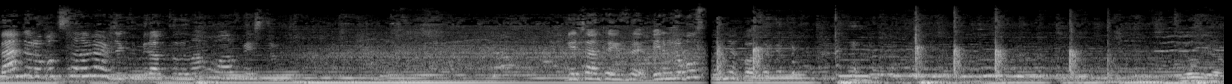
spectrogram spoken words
Ben de robotu sana verecektim bir haftalığına ama vazgeçtim. Geçen teyze. Benim robot Manyak olacak. Ne oluyor?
